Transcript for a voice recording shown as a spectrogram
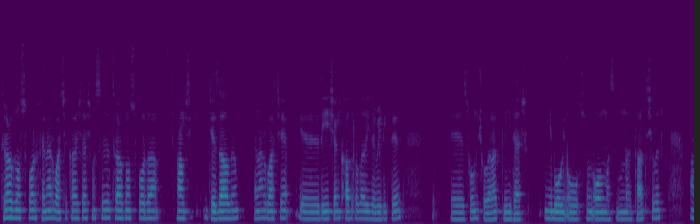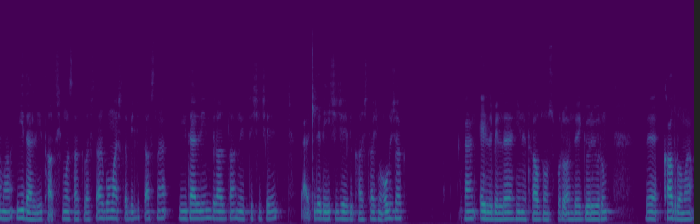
Trabzonspor Fenerbahçe karşılaşması. Trabzonspor'da Hamsik cezalı. Fenerbahçe e, değişen kadrolarıyla birlikte e, sonuç olarak lider. İyi bir oyun olsun olmasın bunlar tartışılır. Ama liderliği tartışılmaz arkadaşlar. Bu maçla birlikte aslında liderliğin biraz daha netleşeceği, belki de değişeceği bir karşılaşma olacak. Ben 51 ile yine Trabzonspor'u önde görüyorum. Ve kadroma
